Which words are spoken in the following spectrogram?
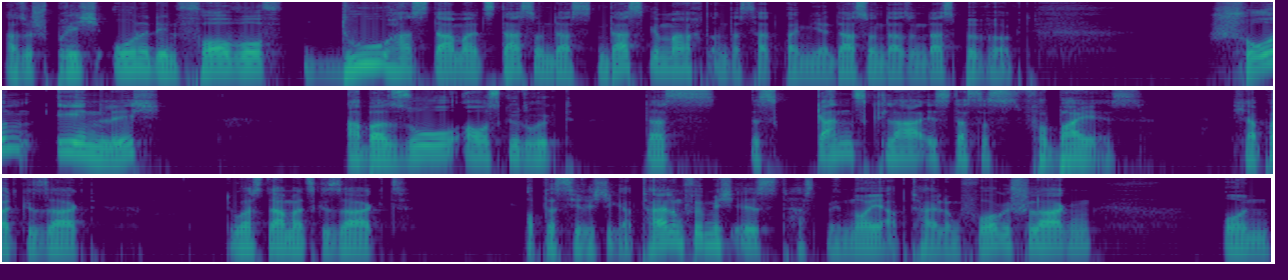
Also sprich, ohne den Vorwurf, du hast damals das und das und das gemacht und das hat bei mir das und das und das bewirkt. Schon ähnlich, aber so ausgedrückt, dass es ganz klar ist, dass das vorbei ist. Ich habe halt gesagt, du hast damals gesagt, ob das die richtige Abteilung für mich ist, hast mir neue Abteilung vorgeschlagen und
